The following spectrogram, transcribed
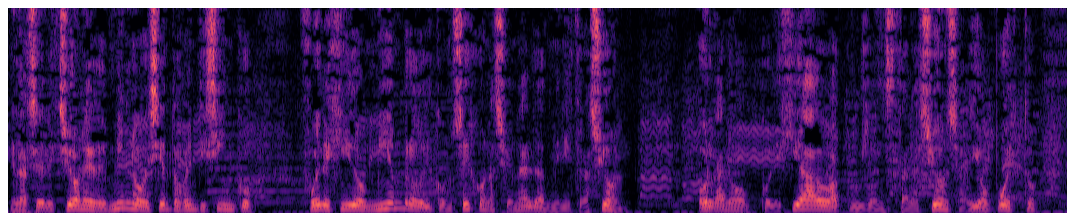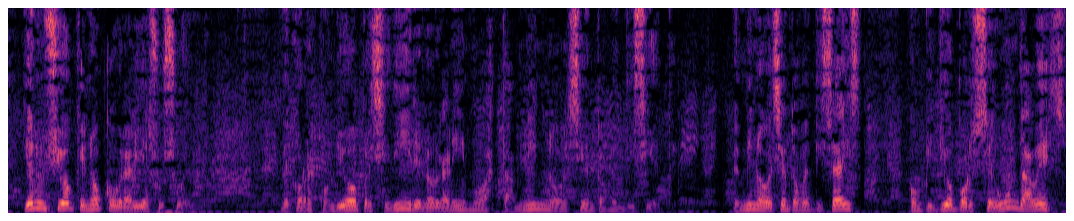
En las elecciones de 1925 fue elegido miembro del Consejo Nacional de Administración, órgano colegiado a cuya instalación se había opuesto y anunció que no cobraría su sueldo. Le correspondió presidir el organismo hasta 1927. En 1926 compitió por segunda vez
